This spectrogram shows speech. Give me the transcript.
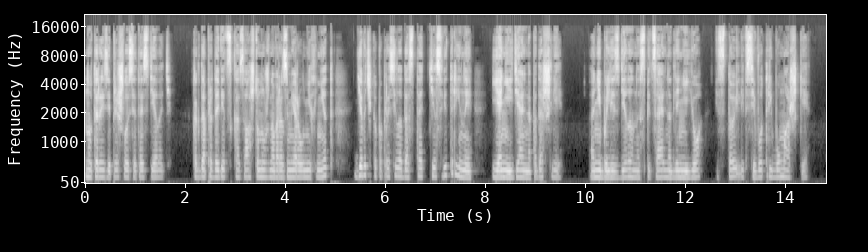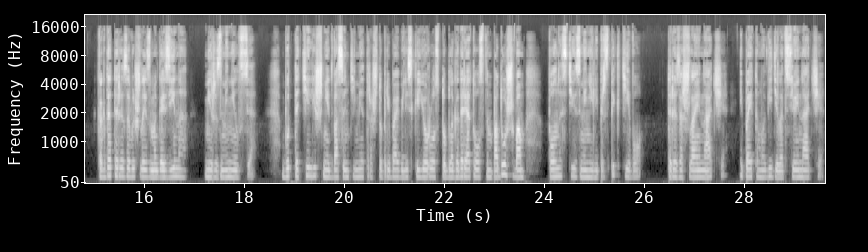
но Терезе пришлось это сделать. Когда продавец сказал, что нужного размера у них нет, девочка попросила достать те с витрины – и они идеально подошли. Они были сделаны специально для нее и стоили всего три бумажки. Когда Тереза вышла из магазина, мир изменился. Будто те лишние два сантиметра, что прибавились к ее росту благодаря толстым подошвам, полностью изменили перспективу. Тереза шла иначе, и поэтому видела все иначе.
